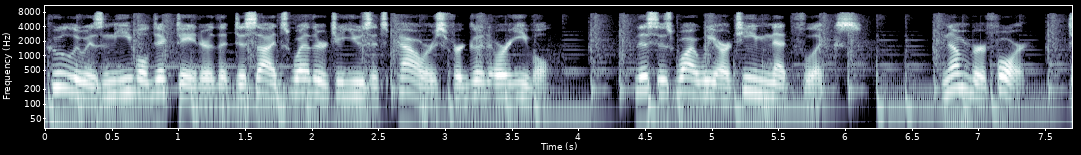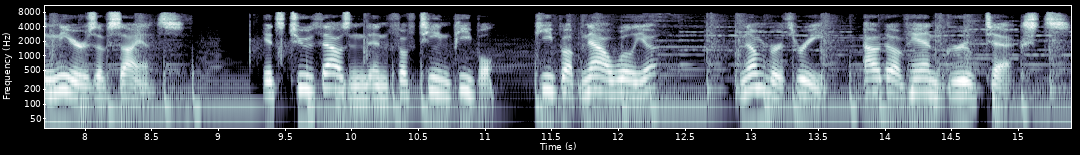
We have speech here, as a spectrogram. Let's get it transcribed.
Hulu is an evil dictator that decides whether to use its powers for good or evil. This is why we are Team Netflix. Number 4, Deniers of Science. It's 2015 people, keep up now will ya? Number 3, Out-of-hand group texts.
